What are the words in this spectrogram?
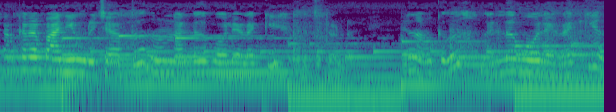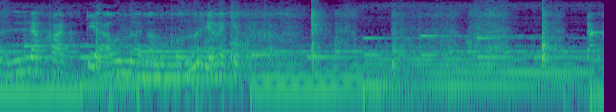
ശർക്കര പാനിയും കൂടി ചേർത്ത് നല്ലതുപോലെ ഇളക്കി എടുത്തിട്ടുണ്ട്. ഇനി നമുക്കിത് നല്ലപോലെ ഇളക്കി നല്ല കട്ടിയാകുന്നവരെ നമുക്കൊന്ന് ഇളക്കി കൊടുക്കാം. ചക്ക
